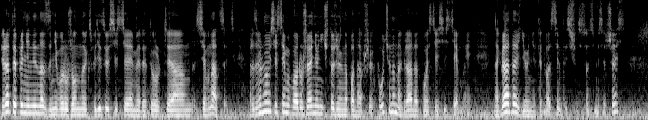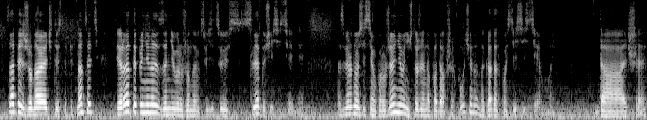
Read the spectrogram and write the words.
Пираты приняли нас за невооруженную экспедицию в системе Ретуртиан-17. Развернули систему вооружения, уничтожили нападавших. Получена награда от властей системы. Награда юниты 27876. Запись в журнале 415. Пираты приняли за невооруженную экспедицию в следующей системе. Развернули систему вооружения, уничтожили нападавших. Получена награда от властей системы. Дальше.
